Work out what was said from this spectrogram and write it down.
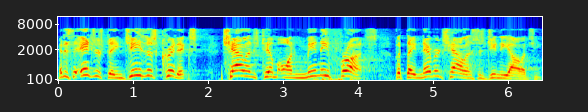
And it's interesting, Jesus' critics challenged him on many fronts, but they never challenged his genealogy.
